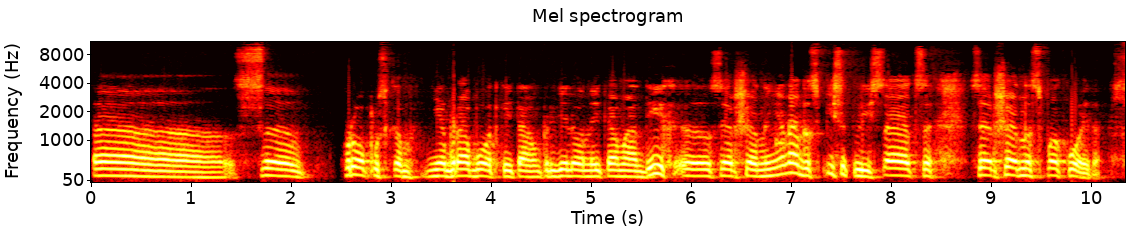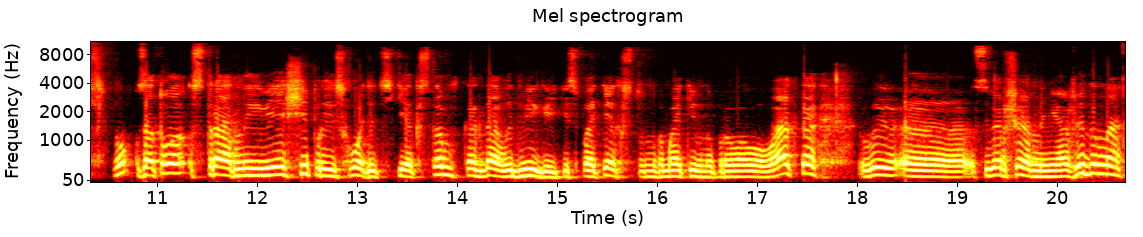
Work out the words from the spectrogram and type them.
э, с пропуском, необработкой там определенной команды, их э, совершенно не надо, список листается совершенно спокойно. Ну, зато странные вещи происходят с текстом, когда вы двигаетесь по тексту нормативно-правового акта, вы э, совершенно неожиданно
